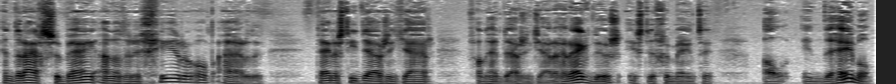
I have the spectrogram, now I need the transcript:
en draagt ze bij aan het regeren op aarde. Tijdens die duizend jaar van het duizendjarige rijk dus is de gemeente al in de hemel.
